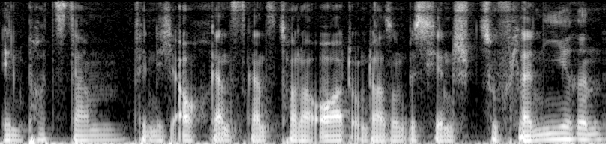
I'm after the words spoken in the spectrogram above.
in Potsdam finde ich auch ganz, ganz toller Ort, um da so ein bisschen sch- zu flanieren.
